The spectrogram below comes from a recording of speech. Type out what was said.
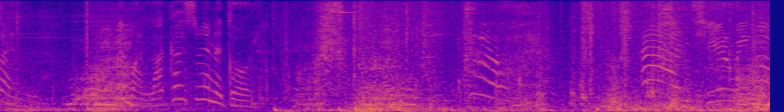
Well, the Malacca's Minotaur. And here we go!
